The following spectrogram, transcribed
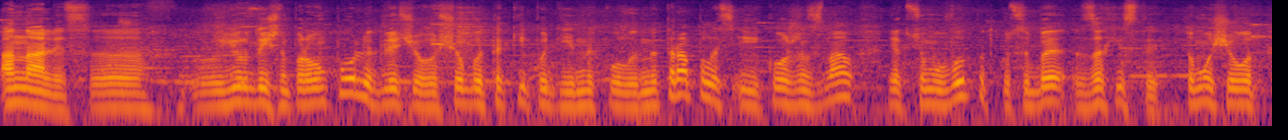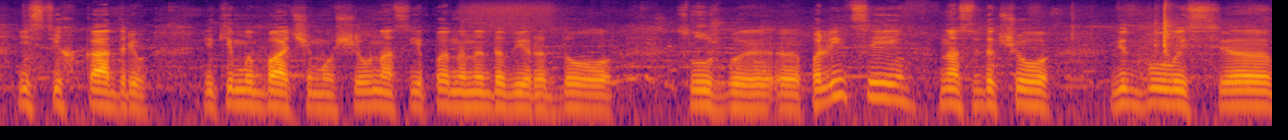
аналіз е, в юридично-правовому полі для чого? Щоб такі події ніколи не трапились, і кожен знав, як в цьому випадку себе захистити. Тому що от із тих кадрів, які ми бачимо, що у нас є певна недовіра до служби е, поліції, внаслідок чого відбулись е,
